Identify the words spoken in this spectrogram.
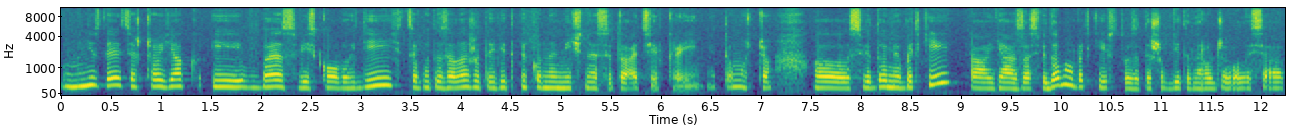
мені здається, що як і без військових дій, це буде залежати від економічної ситуації в країні, тому що е, свідомі батьки, а я за свідоме батьківство, за те, щоб діти народжувалися.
